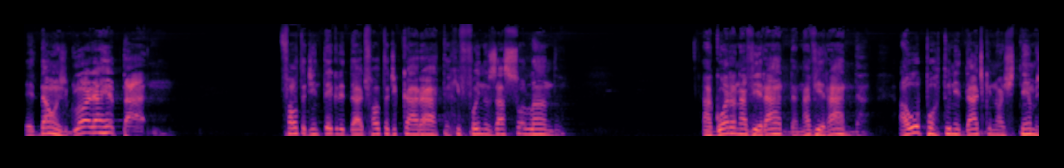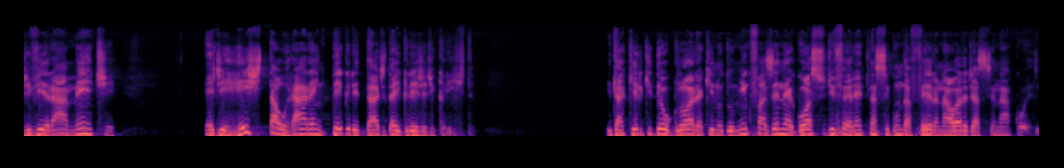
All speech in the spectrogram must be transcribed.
Ele dá uns glória arretado. Falta de integridade, falta de caráter que foi nos assolando. Agora na virada, na virada, a oportunidade que nós temos de virar a mente é de restaurar a integridade da igreja de Cristo. E daquele que deu glória aqui no domingo, fazer negócio diferente na segunda-feira, na hora de assinar a coisa.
